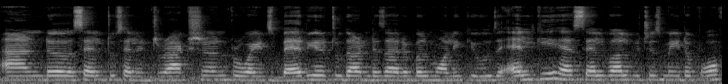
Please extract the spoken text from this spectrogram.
and uh, cell to cell interaction provides barrier to the undesirable molecules algae has cell wall which is made up of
